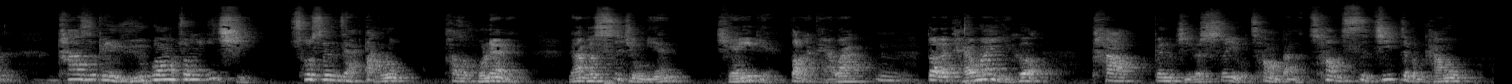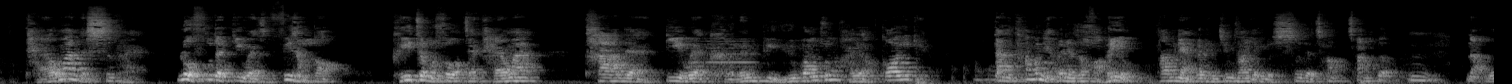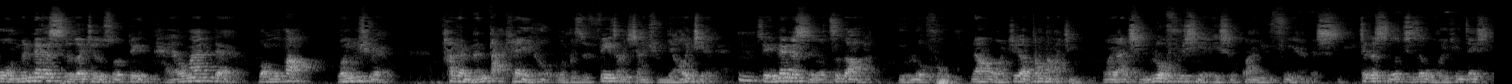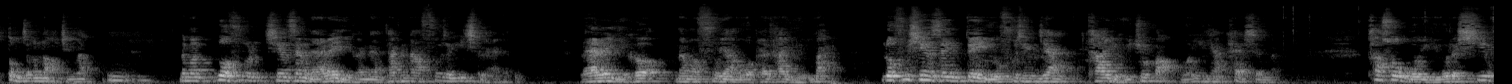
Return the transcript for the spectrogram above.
他是跟余光中一起出生在大陆，他是湖南人，然后四九年。前一点到了台湾，嗯，到了台湾以后，他跟几个诗友创办了《创世纪》这本刊物。台湾的诗坛，洛夫的地位是非常高，可以这么说，在台湾，他的地位可能比余光中还要高一点。但是他们两个人是好朋友，他们两个人经常也有诗的唱唱和。嗯，那我们那个时候就是说，对台湾的文化文学。他的门打开以后，我们是非常想去了解的。嗯，所以那个时候知道了有洛夫，然后我就要动脑筋，我要请洛夫写一首关于富阳的诗。这个时候其实我已经在动这个脑筋了。嗯，那么洛夫先生来了以后呢，他跟他夫人一起来的，来了以后，那么富阳我陪他游嘛。洛夫先生对游富春江，他有一句话我印象太深了。他说我游了西湖，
